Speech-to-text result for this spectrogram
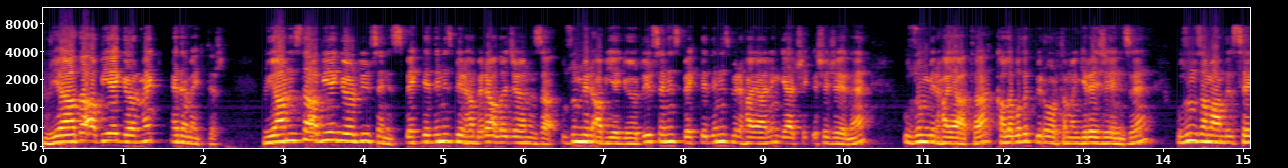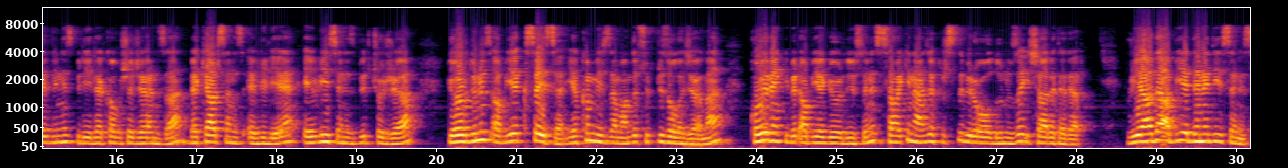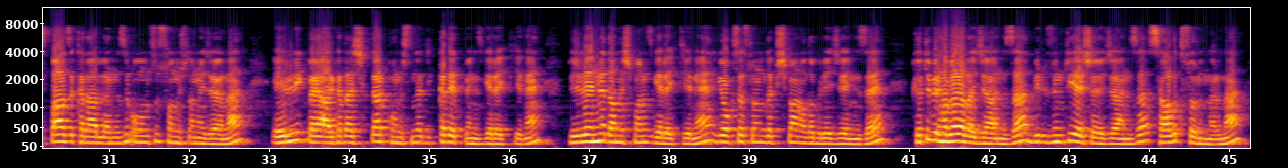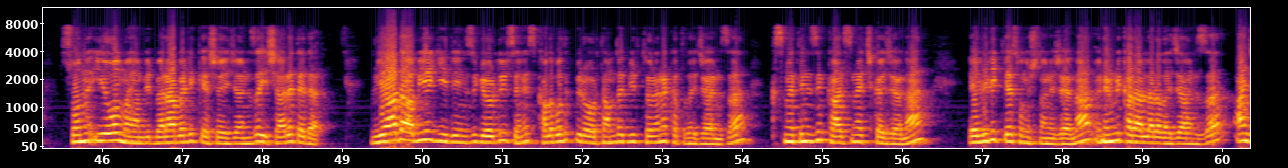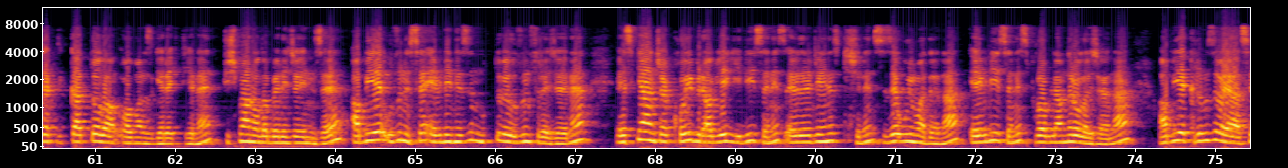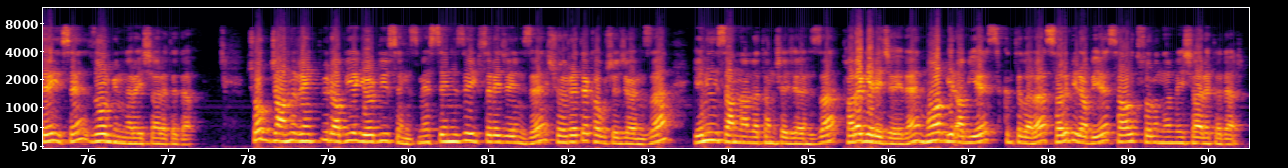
Rüyada abiye görmek ne demektir? Rüyanızda abiye gördüyseniz, beklediğiniz bir haberi alacağınıza, uzun bir abiye gördüyseniz, beklediğiniz bir hayalin gerçekleşeceğine, uzun bir hayata, kalabalık bir ortama gireceğinize, uzun zamandır sevdiğiniz biriyle kavuşacağınıza, bekarsanız evliliğe, evliyseniz bir çocuğa, gördüğünüz abiye kısa ise yakın bir zamanda sürpriz olacağına, koyu renkli bir abiye gördüyseniz sakin ancak hırslı biri olduğunuza işaret eder. Rüyada abiye denediyseniz bazı kararlarınızın olumsuz sonuçlanacağına, evlilik veya arkadaşlıklar konusunda dikkat etmeniz gerektiğine, birilerine danışmanız gerektiğine, yoksa sonunda pişman olabileceğinize, kötü bir haber alacağınıza, bir üzüntü yaşayacağınıza, sağlık sorunlarına, sonu iyi olmayan bir beraberlik yaşayacağınıza işaret eder. Rüyada abiye giydiğinizi gördüyseniz kalabalık bir ortamda bir törene katılacağınıza, kısmetinizin karşısına çıkacağına, evlilikle sonuçlanacağına, önemli kararlar alacağınıza, ancak dikkatli ol olmanız gerektiğine, pişman olabileceğinize, abiye uzun ise evliliğinizin mutlu ve uzun süreceğine, eski ancak koyu bir abiye giydiyseniz evleneceğiniz kişinin size uymadığına, evliyseniz problemler olacağına, abiye kırmızı veya siyah ise zor günlere işaret eder. Çok canlı renkli abiye gördüyseniz mesleğinizde yükseleceğinize, şöhrete kavuşacağınıza, yeni insanlarla tanışacağınıza, para geleceğine, mor bir abiye sıkıntılara, sarı bir abiye sağlık sorunlarına işaret eder.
